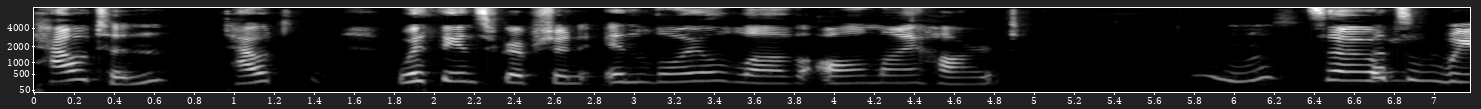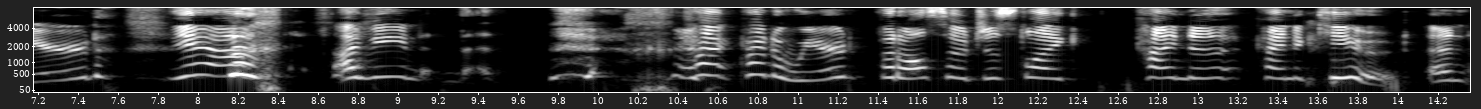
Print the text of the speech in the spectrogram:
Towton, Tout, with the inscription "In loyal love, all my heart." Hmm. So That's weird. yeah, I mean, kind of weird, but also just like kind of kind of cute. And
